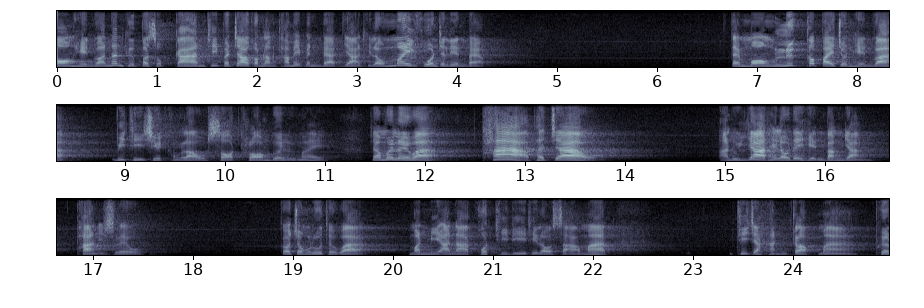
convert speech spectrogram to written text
มองเห็นว่านั่นคือประสบการณ์ที่พระเจ้ากำลังทำให้เป็นแบบอย่างที่เราไม่ควรจะเรียนแบบ แต่มองลึกเข้าไปจนเห็นว่าวิถีชีวิตของเราสอดคล้องด้วยหรือไม่จำไว้เลยว่า ถ้าพระเจ้าอนุญาตให้เราได้เห็นบางอย่างผ่านอิสราเอลก็จงรู้เถอะว่ามันมีอนาคตที่ดีที่เราสามารถที่จะหันกลับมาเพื่อ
